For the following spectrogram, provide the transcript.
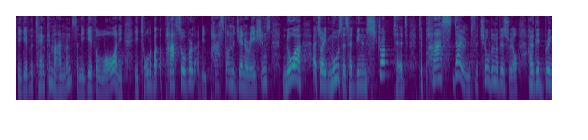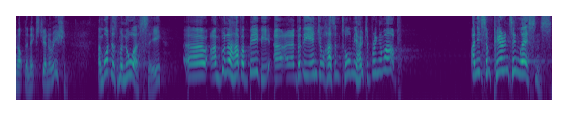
he gave the Ten Commandments, and he gave the law, and he, he told about the Passover that had been passed on the generations. Noah, uh, sorry, Moses had been instructed to pass down to the children of Israel how they'd bring up the next generation. And what does Manoah say? Uh, I'm going to have a baby, uh, uh, but the angel hasn't told me how to bring him up. I need some parenting lessons.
